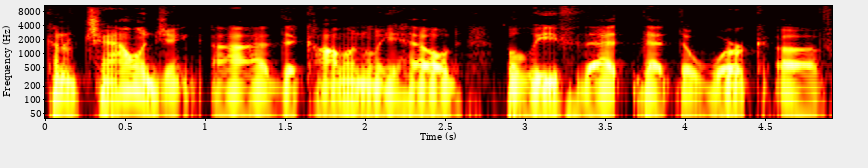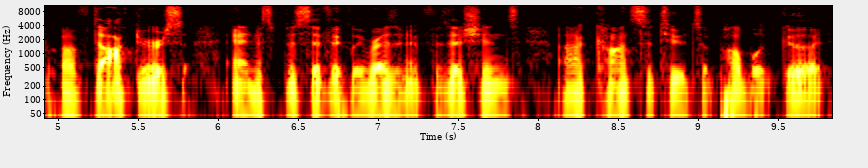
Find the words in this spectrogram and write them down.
kind of challenging uh, the commonly held belief that, that the work of, of doctors, and specifically resident physicians, uh, constitutes a public good.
